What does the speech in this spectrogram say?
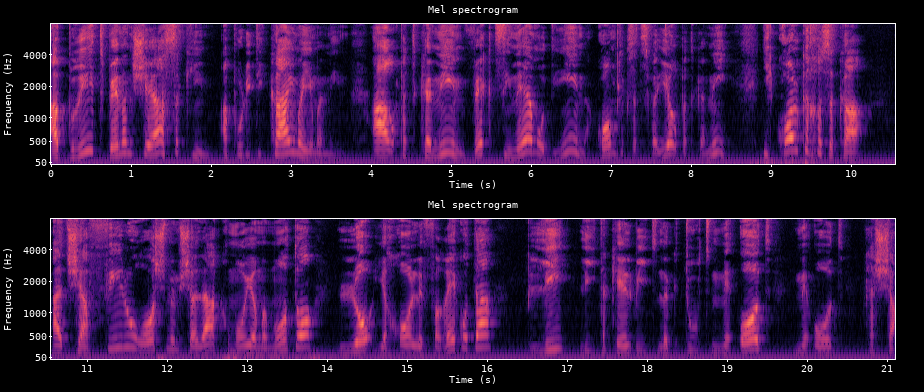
הברית בין אנשי העסקים, הפוליטיקאים הימנים, ההרפתקנים וקציני המודיעין, הקומפלקס הצבאי הרפתקני, היא כל כך חזקה עד שאפילו ראש ממשלה כמו יממוטו לא יכול לפרק אותה בלי להיתקל בהתנגדות מאוד מאוד קשה.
